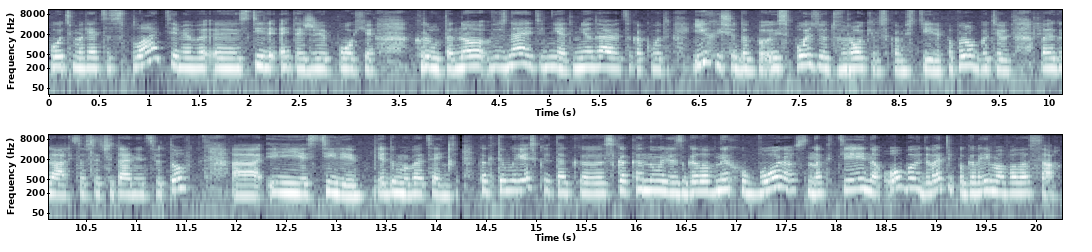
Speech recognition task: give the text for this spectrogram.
будет смотреться с платьями в э, стиле этой же эпохи, круто, но вы знаете, не нет, мне нравится, как вот их еще используют в рокерском стиле. Попробуйте вот поиграться в сочетании цветов а, и стилей. Я думаю, вы оцените. Как-то мы резко так э, скаканули с головных уборов, с ногтей на обувь. Давайте поговорим о волосах.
